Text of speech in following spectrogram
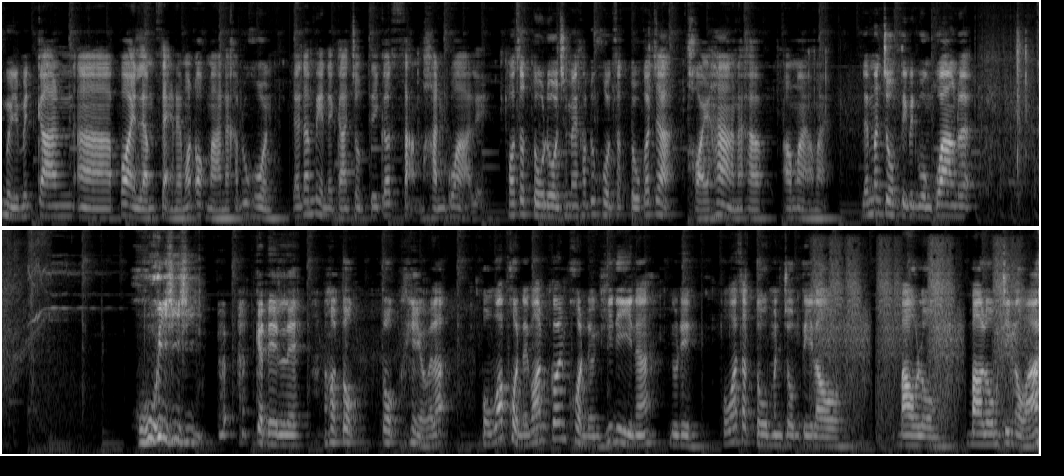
เหมือนจะเป็นการปล่อยลำแสงไดมอนด์ออกมานะครับทุกคน และดาเมจในการโจมตีก็3,000กว่าเลย พอศัตรูโดนใช่ไหมครับทุกคน ศัตรูก็จะถอยห่างนะครับ เอามาเอามาแล้วมันโจมตีเป็นวงกว้างด้วยหุยกระเด็นเลย เอาตกตกเหวไปแล้ว ผมว่าผลไดมอนด์ก็เป็นผลหนึ่งที่ดีนะ ดูดิ เพราะว่าศัตรูมันโจมตีเราเบาลง เบาลงจริงเหรอวะ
